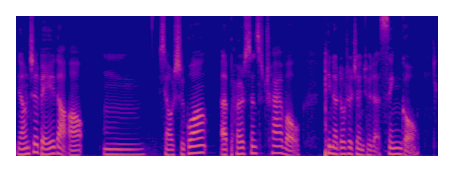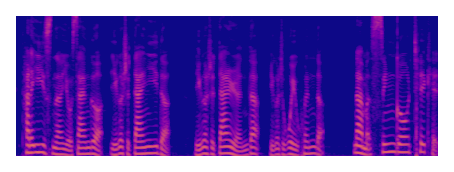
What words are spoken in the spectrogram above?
两只北岛，嗯，小时光，a person's travel，拼的都是正确的。single，它的意思呢有三个，一个是单一的，一个是单人的，一个是未婚的。那么 single ticket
